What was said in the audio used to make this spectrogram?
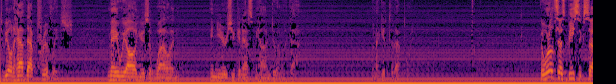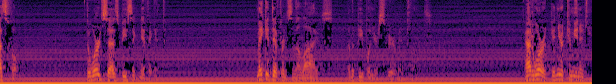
to be able to have that privilege. May we all use it well, and in years you can ask me how I'm doing with that when I get to that point. The world says be successful. The word says be significant. Make a difference in the lives the people in your sphere of influence. At work, in your community,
